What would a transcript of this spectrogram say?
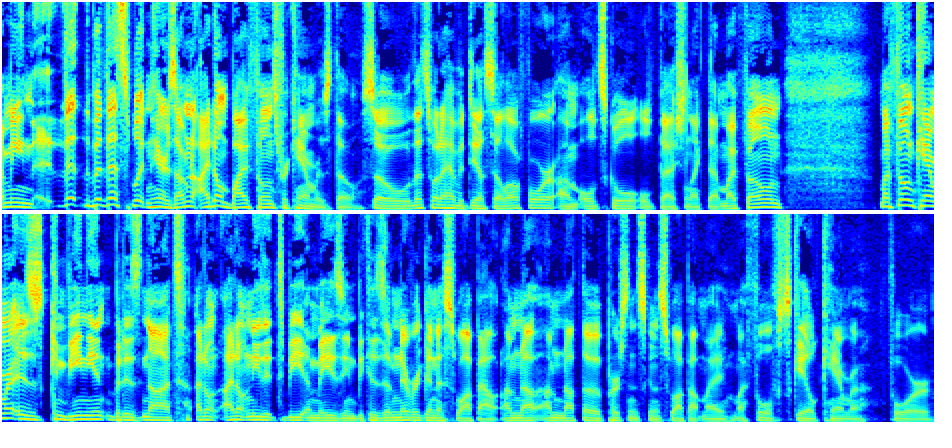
I mean, that, but that's splitting hairs. I'm not, I don't buy phones for cameras though, so that's what I have a DSLR for. I'm old school, old fashioned like that. My phone, my phone camera is convenient, but is not. I don't I don't need it to be amazing because I'm never going to swap out. I'm not I'm not the person that's going to swap out my my full scale camera for.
